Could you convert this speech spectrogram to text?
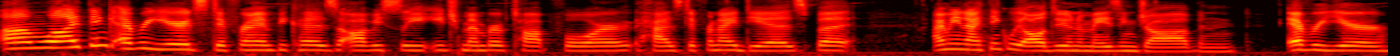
Um, well, I think every year it's different because obviously each member of Top Four has different ideas. But I mean, I think we all do an amazing job, and every year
